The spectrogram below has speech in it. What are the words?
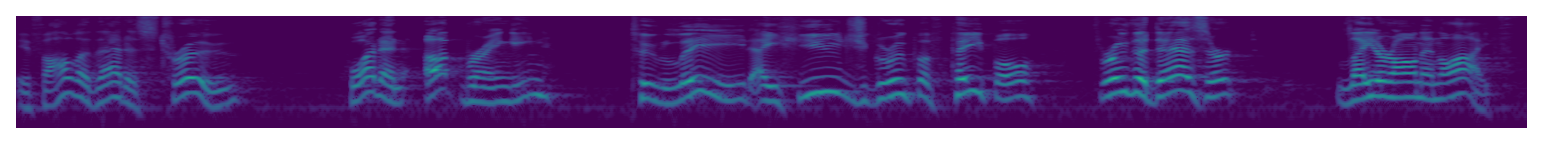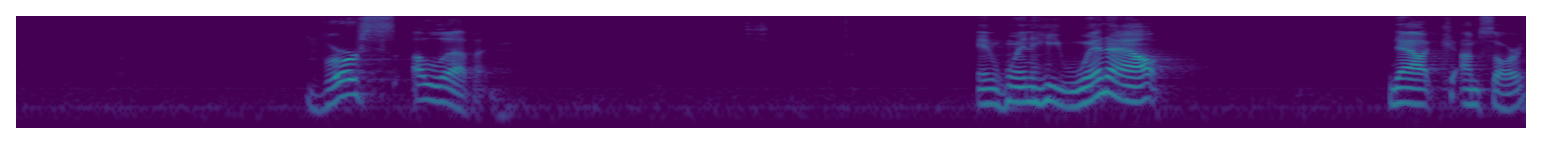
if all of that is true, what an upbringing to lead a huge group of people through the desert later on in life? Verse 11. And when he went out, now, I'm sorry,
